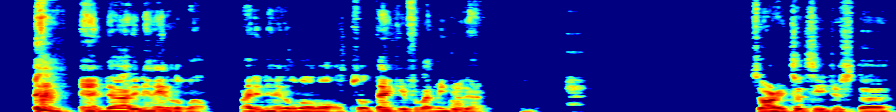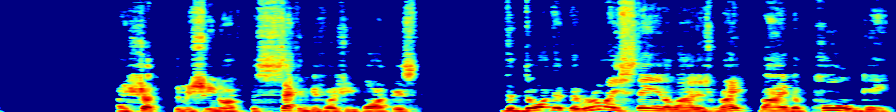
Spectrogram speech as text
and uh, I didn't handle it well. I didn't handle it well at all. So thank you for letting me do that. Sorry, Tootsie just uh I shut the machine off the second before she barked. This the door the, the room I stay in a lot is right by the pool gate.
